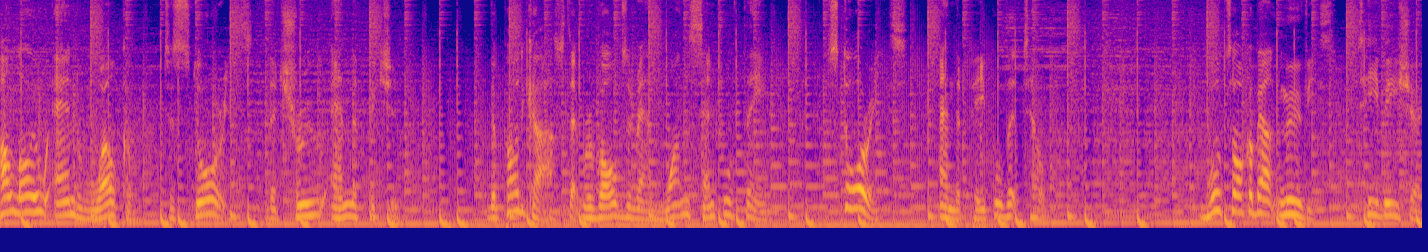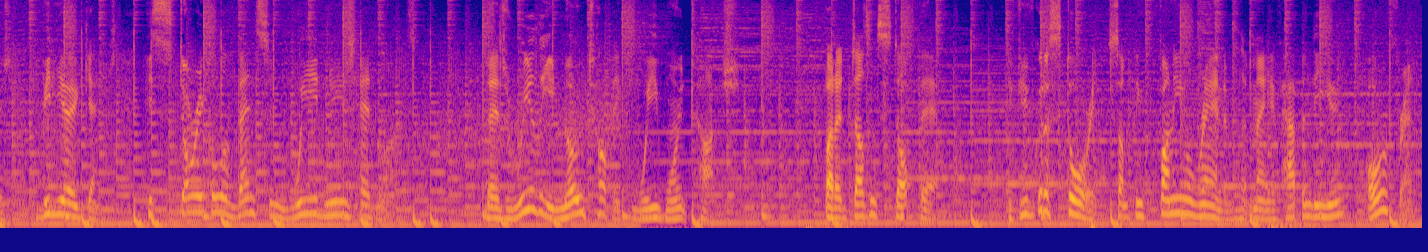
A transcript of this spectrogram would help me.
Hello and welcome to Stories, the True and the Fiction. The podcast that revolves around one central theme stories and the people that tell them. We'll talk about movies, TV shows, video games, historical events, and weird news headlines. There's really no topic we won't touch. But it doesn't stop there. If you've got a story, something funny or random that may have happened to you or a friend,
